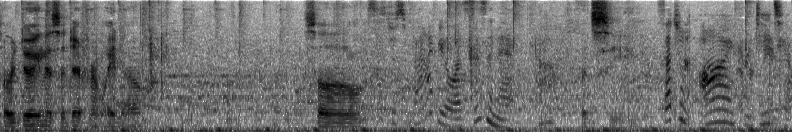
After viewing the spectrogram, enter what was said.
So we're doing this a different way now. So This is just fabulous, isn't it? Let's see. such an eye for detail.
